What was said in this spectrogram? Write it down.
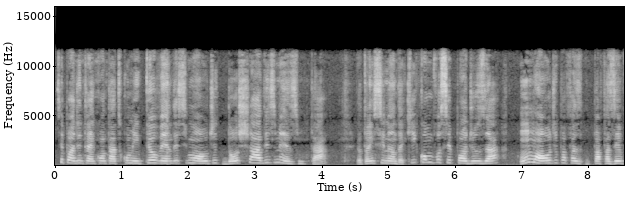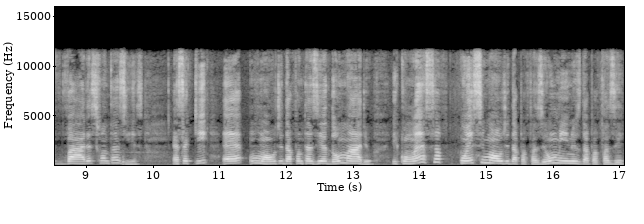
você pode entrar em contato comigo que eu vendo esse molde do Chaves mesmo, tá? Eu tô ensinando aqui como você pode usar um molde para faz, fazer várias fantasias. Essa aqui é o molde da fantasia do Mário. E com essa, com esse molde dá pra fazer o Minions, dá pra fazer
